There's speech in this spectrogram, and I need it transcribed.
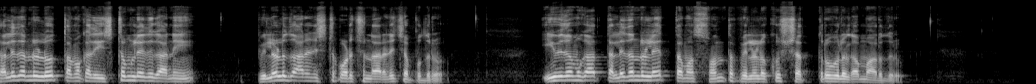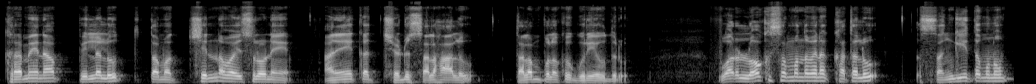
తల్లిదండ్రులు తమకు అది ఇష్టం లేదు కానీ పిల్లలు దానిని ఇష్టపడుచున్నారని చెప్పుదురు. ఈ విధముగా తల్లిదండ్రులే తమ సొంత పిల్లలకు శత్రువులుగా మారుదురు. క్రమేణా పిల్లలు తమ చిన్న వయసులోనే అనేక చెడు సలహాలు తలంపులకు గురి అవుదురు వారు లోక సంబంధమైన కథలు సంగీతమును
